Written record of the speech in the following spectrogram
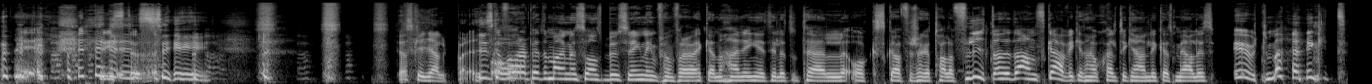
Trist. Jag ska hjälpa dig. Vi ska få höra Peter Magnussons busringning från förra veckan. Han ringer till ett hotell och ska försöka tala flytande danska, vilket han själv tycker han lyckas med alldeles utmärkt.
